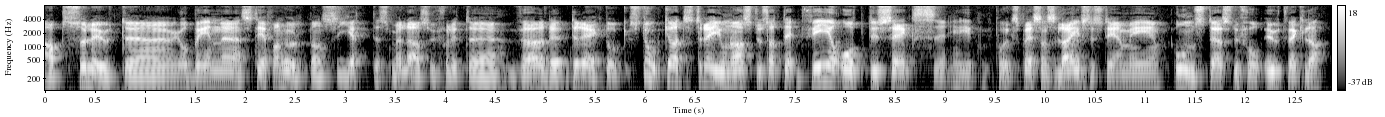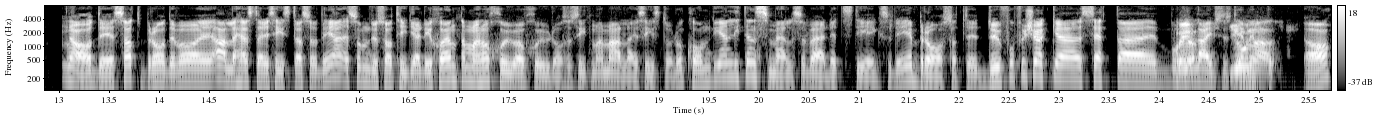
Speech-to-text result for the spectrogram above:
Absolut. Eh, jobba in eh, Stefan Hultmans jättesmäll där så vi får lite eh, värde direkt. Och stort grattis till dig Jonas! Du satte V86 på Expressens livesystem i onsdags. Du får utveckla. Ja, det satt bra. Det var alla hästar i sista, så det är som du sa tidigare. Det är skönt när man har sju av sju då, så sitter man med alla i sista och då kom det en liten smäll så värdet steg. Så det är bra. Så att du får försöka sätta både livesystemet Jonas, på... Ja?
